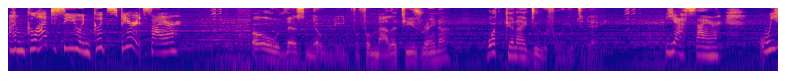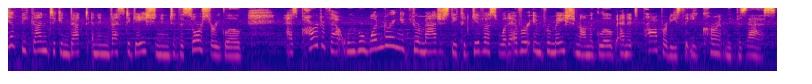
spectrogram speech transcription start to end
I'm glad to see you in good spirits, sire. Oh, there's no need for formalities, Rena. What can I do for you today? Yes, sire. We have begun to conduct an investigation into the sorcery globe. As part of that, we were wondering if Your Majesty could give us whatever information on the globe and its properties that you currently possess.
